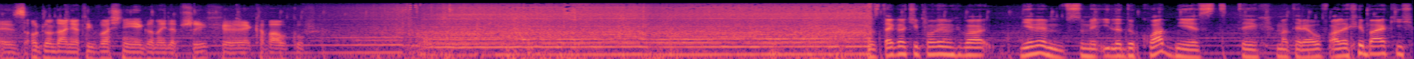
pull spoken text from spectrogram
e, z oglądania tych właśnie jego najlepszych e, kawałków. To z tego ci powiem chyba, nie wiem w sumie ile dokładnie jest tych materiałów, ale chyba jakiś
